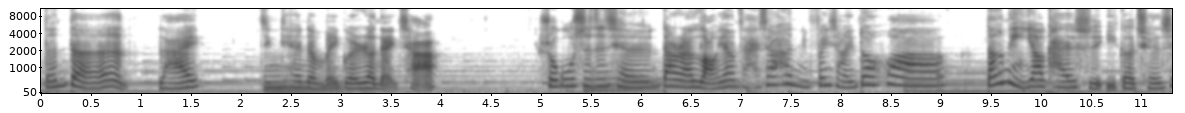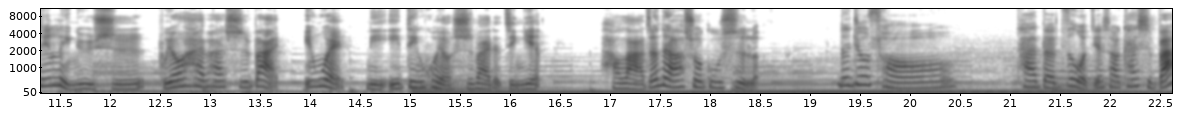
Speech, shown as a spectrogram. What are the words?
等等。来，今天的玫瑰热奶茶。说故事之前，当然老样子，还是要和你分享一段话啊。当你要开始一个全新领域时，不用害怕失败，因为你一定会有失败的经验。好啦，真的要说故事了，那就从他的自我介绍开始吧。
